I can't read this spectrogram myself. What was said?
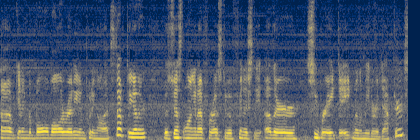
of getting the bulb all ready and putting all that stuff together was just long enough for us to have finished the other Super 8 to 8 millimeter adapters.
